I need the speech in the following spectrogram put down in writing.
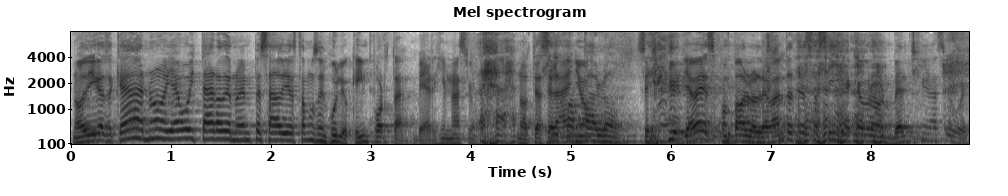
no digas de que, ah, no, ya voy tarde, no he empezado, ya estamos en julio. ¿Qué importa? Ve al gimnasio, no te hace Sí, daño. Juan Pablo. Sí, ya ves, Juan Pablo, levántate esa silla, cabrón. Ve al gimnasio, güey.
